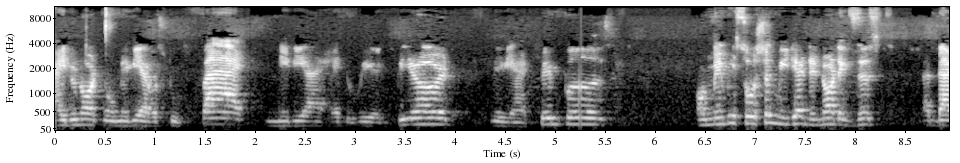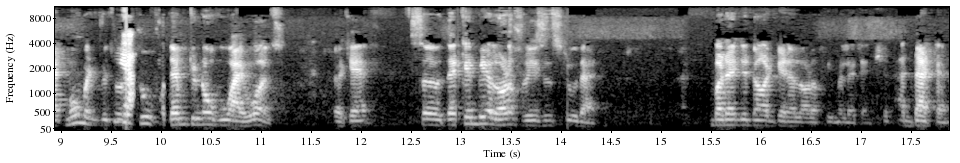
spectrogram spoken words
I do not know. Maybe I was too fat. Maybe I had weird beard. Maybe I had pimples or maybe social media did not exist at that moment, which was Yeah. true for them to know who I was. Okay, so there can be a lot of reasons to that. But I did not get a lot of female attention at that time.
